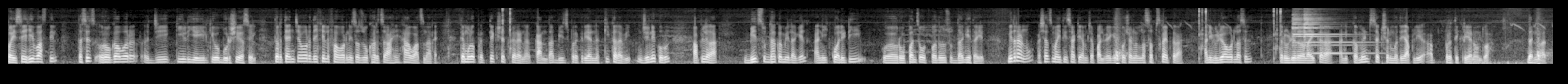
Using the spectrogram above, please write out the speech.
पैसेही वाचतील तसेच रोगावर जी कीड येईल किंवा बुरशी असेल तर त्यांच्यावर देखील फवारणीचा जो खर्च आहे हा वाचणार आहे. त्यामुळे प्रत्येक शेतकऱ्यानं कांदा बीज प्रक्रिया नक्की करावी जेणेकरून आपल्याला बीजसुद्धा कमी लागेल आणि क्वालिटी रोपांचं उत्पादनसुद्धा घेता येईल. मित्रांनो अशाच माहितीसाठी आमच्या पालव्या गिरको चॅनलला सबस्क्राईब करा आणि व्हिडिओ आवडला असेल तर व्हिडिओला लाईक करा आणि कमेंट सेक्शनमध्ये आपली प्रतिक्रिया नोंदवा. धन्यवाद.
